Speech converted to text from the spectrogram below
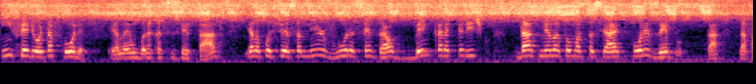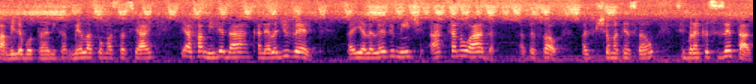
inferior da folha. Ela é um branco acinzentado e ela possui essa nervura central bem característico das melatomastaceae, por exemplo, tá? Da família botânica Melatomastaceae, que é a família da canela de velho. Tá? E ela é levemente acanoada, tá pessoal? Mas o que chama atenção, esse branco acinzentado.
